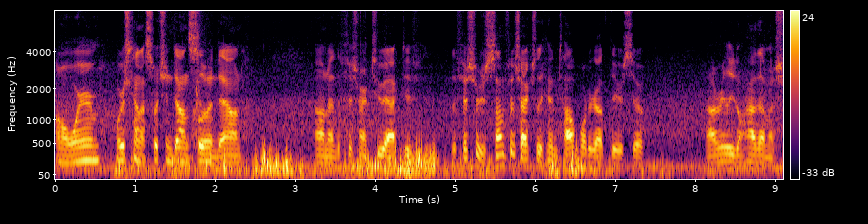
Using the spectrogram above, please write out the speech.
on a worm. We're just kind of switching down, slowing down. Oh, I don't know. The fish aren't too active. The fish are some fish actually hitting topwater out there, so I really don't have that much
